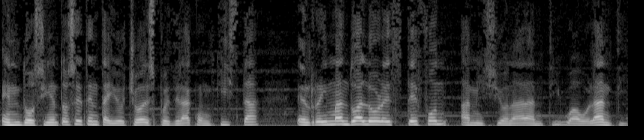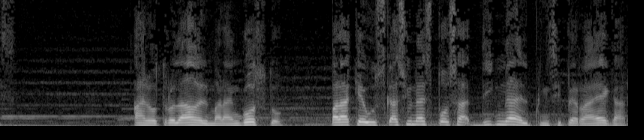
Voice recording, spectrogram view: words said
En 278 después de la conquista, el rey mandó a Lord Stefan a misionar a antigua Volantis, al otro lado del mar angosto, para que buscase una esposa digna del príncipe Raegar,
